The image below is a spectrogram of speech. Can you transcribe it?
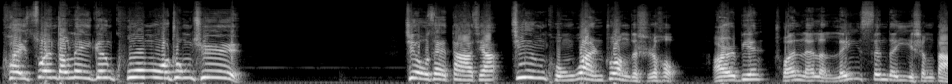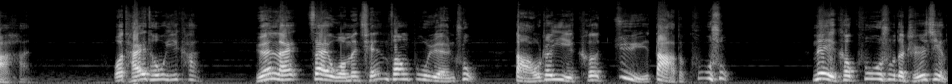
快钻到那根枯木中去！就在大家惊恐万状的时候。耳边传来了雷森的一声大喊，我抬头一看，原来在我们前方不远处倒着一棵巨大的枯树。那棵枯树的直径，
